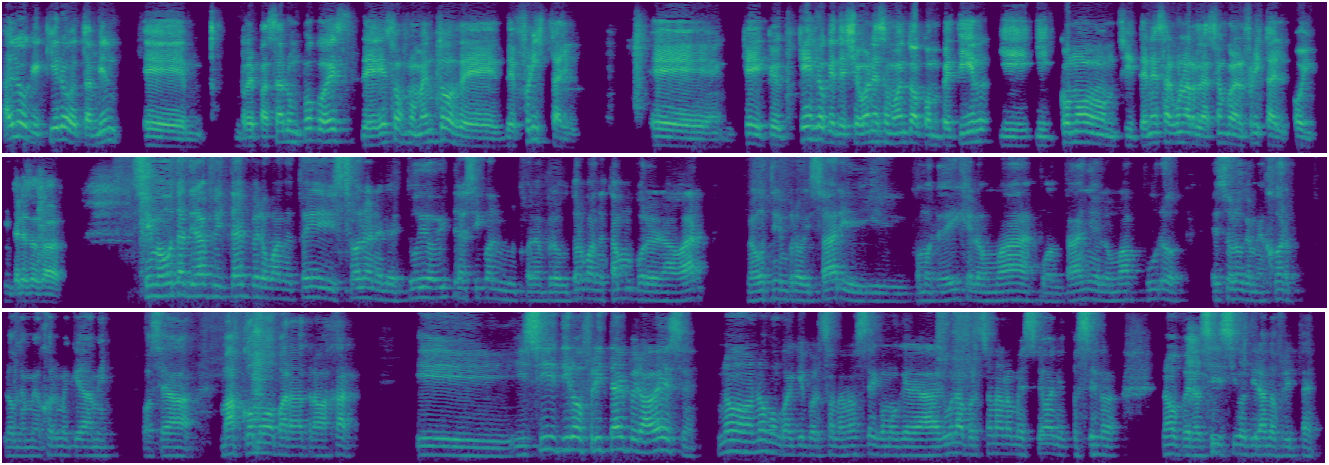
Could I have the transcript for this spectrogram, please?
Algo que quiero también eh, repasar un poco es de esos momentos de, freestyle. Eh, ¿qué, es lo que te llevó en ese momento a competir y, y, cómo, si tenés alguna relación con el freestyle hoy? Me interesa saber. Sí, me gusta tirar freestyle, pero cuando estoy solo en el estudio, viste, así con, el productor, cuando estamos por grabar, me gusta improvisar y, como te dije, lo más espontáneo, lo más puro, eso es lo que mejor, lo que mejor me queda a mí. O sea, más cómodo para trabajar. Y, y sí, tiro freestyle, pero a veces, no, no con cualquier persona, no sé, como que alguna persona no me se y entonces no, no, pero sí sigo tirando freestyle.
